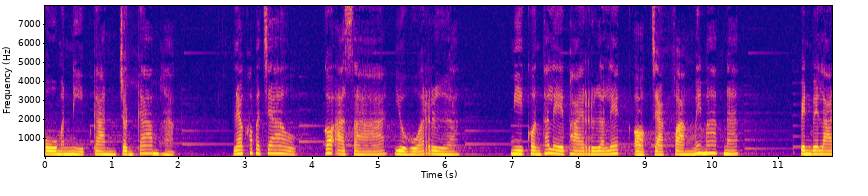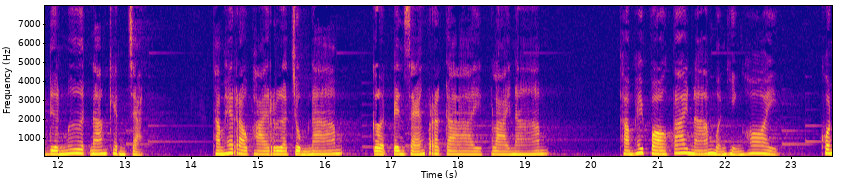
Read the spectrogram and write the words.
ปูมันหนีบกันจนก้ามหัก แล้วข้าพเจ้าก็อาสาอยู่หัวเรือ มีคนทะเลพายเรือเล็กออกจากฝั่งไม่มากนัก เป็นเวลาเดือนมืดน้ำเค็มจัดทำให้เราพายเรือจุ่มน้ำ เกิดเป็นแสงประกายปลายน้ำทำให้ฟองใต้น้ำเหมือนหิ่งห้อย คน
